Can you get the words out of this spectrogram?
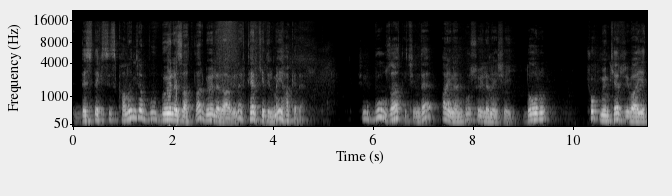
desteksiz kalınca bu böyle zatlar, böyle raviler terk edilmeyi hak eder. Şimdi bu zat içinde aynen bu söylenen şey doğru. Çok münker rivayet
